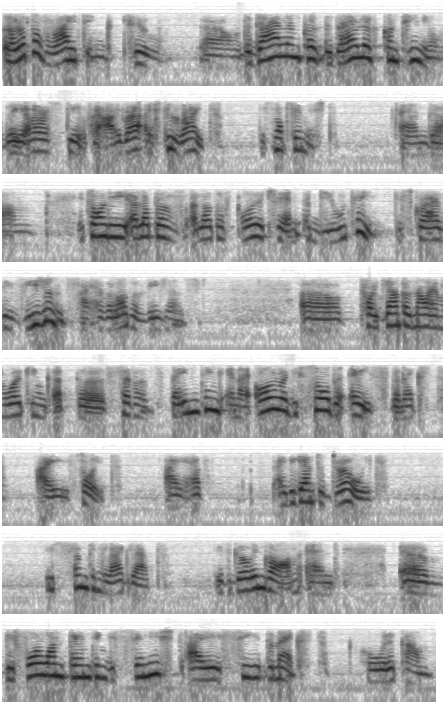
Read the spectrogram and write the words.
a lot of writing too. Uh, the dialogue, the dialogue continue. They are still. I, I still write. It's not finished, and um, it's only a lot of a lot of poetry and beauty describing visions. I have a lot of visions. Uh, for example, now I'm working at the seventh painting, and I already saw the eighth. The next, I saw it. I have. I began to draw it. It's something like that. It's going on, and uh, before one painting is finished, I see the next who will come.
